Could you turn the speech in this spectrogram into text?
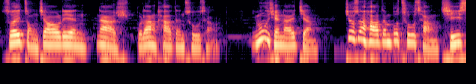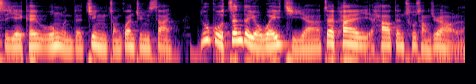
所以总教练纳许不让哈登出场。以目前来讲，就算哈登不出场，其实也可以稳稳的进总冠军赛。如果真的有危机啊，再派哈登出场就好了。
